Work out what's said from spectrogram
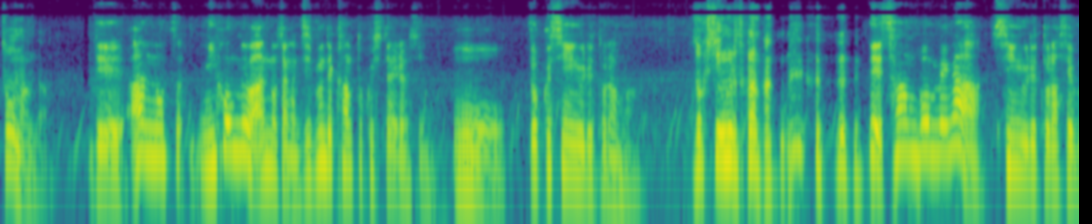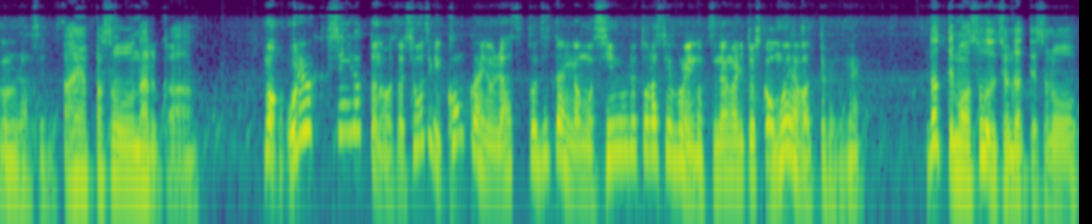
そうなんだ。で、庵野さ2本目は庵野さんが自分で監督したいらしいおお。続新ウルトラマン。続新ウルトラマンで、3本目が新ウルトラセブンらしいんです。あ、やっぱそうなるか。まあ、俺は不思議だったのはさ、正直今回のラスト自体がもう新ウルトラセブンへのつながりとしか思えなかったけどね。だってまあそうですよ。だってその、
